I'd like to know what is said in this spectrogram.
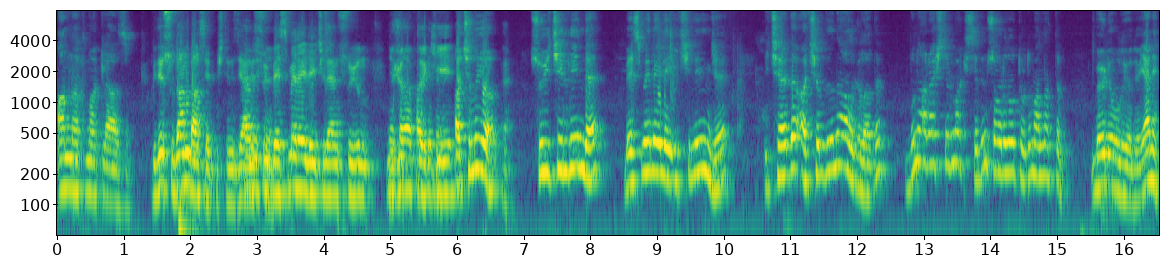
anlatmak lazım. Bir de sudan bahsetmiştiniz. Yani Tabii su ki. besmele ile içilen suyun Ne kadar fark vücuttaki. Açılıyor. Su içildiğinde besmele ile içilince içeride açıldığını algıladım. Bunu araştırmak istedim. Sonra da oturdum anlattım. Böyle oluyor diyor. Yani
